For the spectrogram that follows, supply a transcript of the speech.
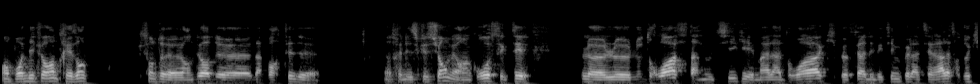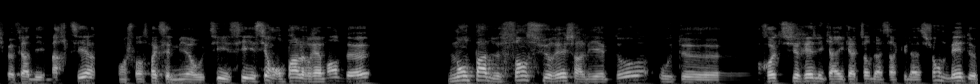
pour différentes raisons qui sont en dehors de la portée de, notre discussion, mais en gros, c'est que le, droit, c'est un outil qui est maladroit, qui peut faire des victimes collatérales, surtout qui peut faire des martyrs. Bon, je pense pas que c'est le meilleur outil. Ici, ici, on parle vraiment de, non pas de censurer Charlie Hebdo ou de retirer les caricatures de la circulation, mais de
